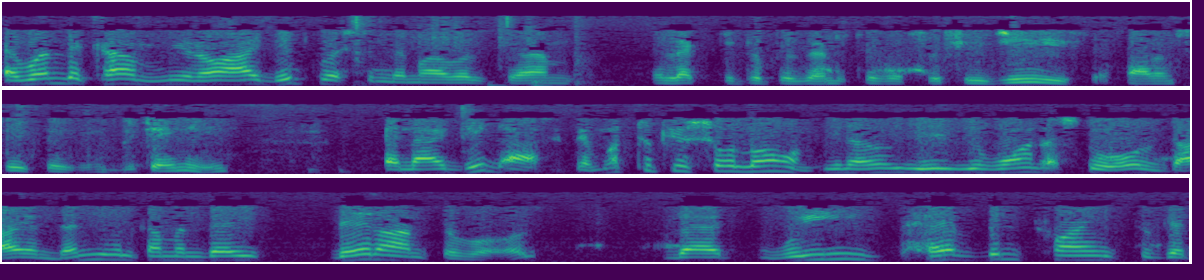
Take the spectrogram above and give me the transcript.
And when they come, you know, I did question them. I was um, elected representative of refugees, asylum seekers, and detainees. And I did ask them, what took you so long? You know, you, you want us to all die and then you will come and they, their answer was that we have been trying to get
